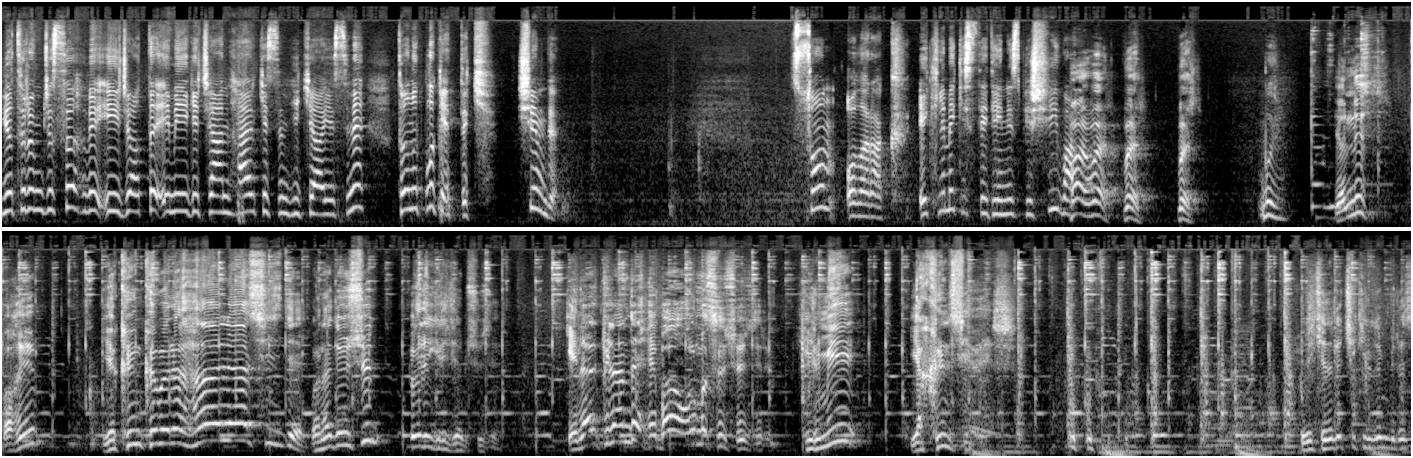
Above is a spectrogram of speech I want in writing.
yatırımcısı ve icatta emeği geçen herkesin hikayesine tanıklık ettik. Şimdi son olarak eklemek istediğiniz bir şey var. Var var var var. Buyurun. Yalnız bakayım yakın kamera hala sizde. Bana dönsün öyle gireceğim söze. Genel planda heba olmasın sözlerim. Hilmi yakın sever. Şöyle kenara çekildim biraz.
